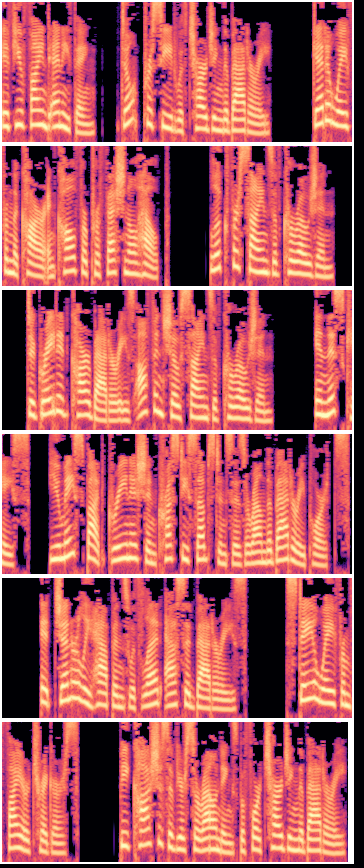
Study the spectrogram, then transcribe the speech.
If you find anything, don't proceed with charging the battery. Get away from the car and call for professional help. Look for signs of corrosion. Degraded car batteries often show signs of corrosion. In this case, you may spot greenish and crusty substances around the battery ports. It generally happens with lead-acid batteries. Stay away from fire triggers. Be cautious of your surroundings before charging the battery.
